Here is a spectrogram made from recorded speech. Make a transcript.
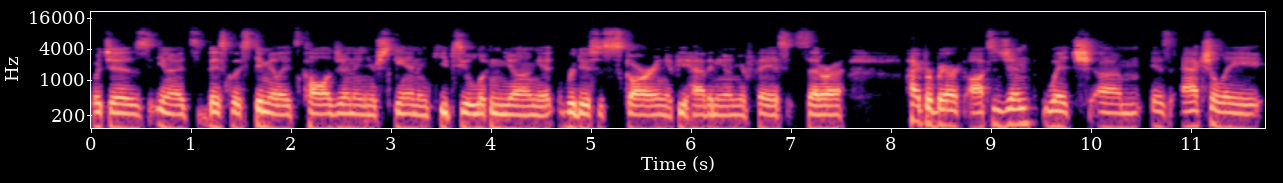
which is you know it's basically stimulates collagen in your skin and keeps you looking young. It reduces scarring if you have any on your face, etc hyperbaric oxygen, which um, is actually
